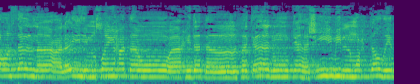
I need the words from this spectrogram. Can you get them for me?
أرسلنا عليهم صيحة واحدة فكانوا كهشيم المحتضر.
